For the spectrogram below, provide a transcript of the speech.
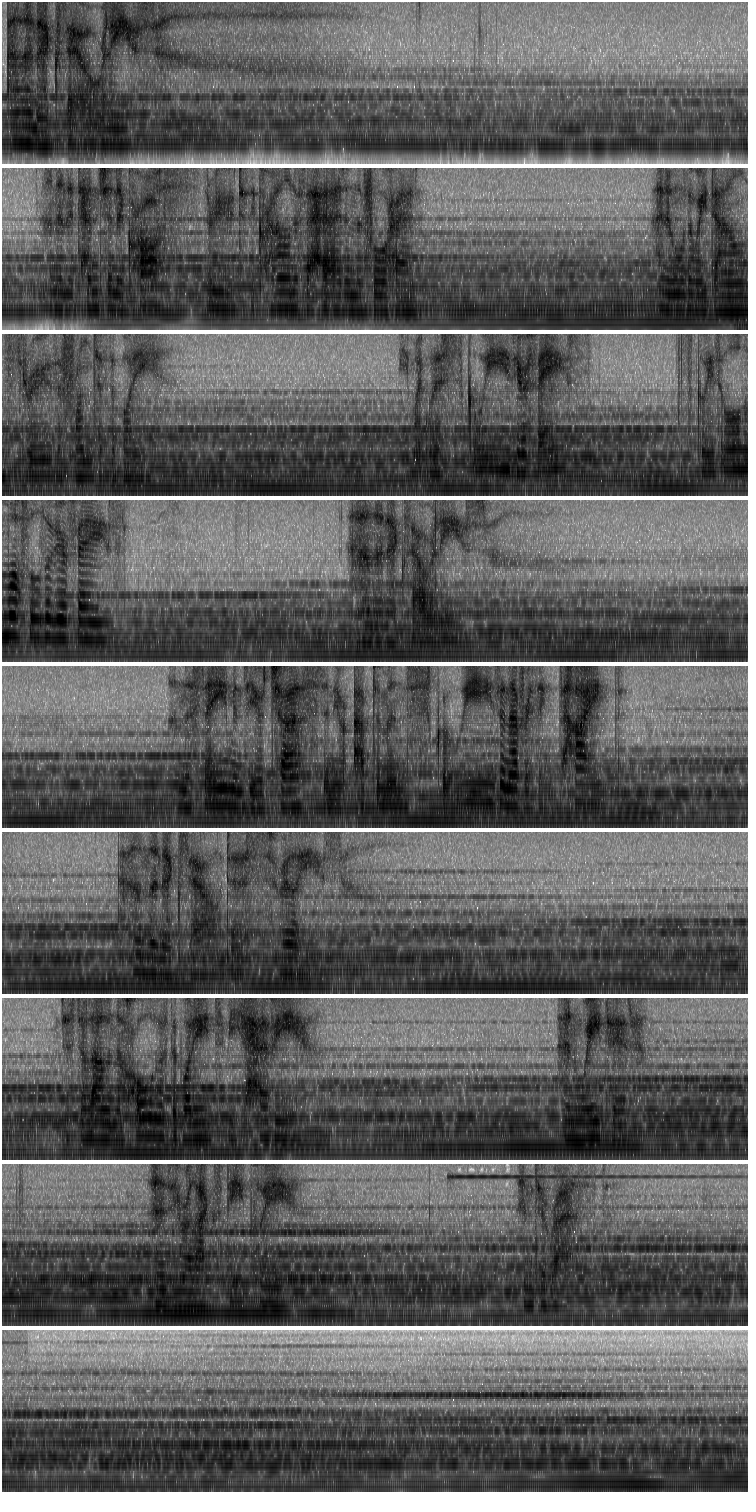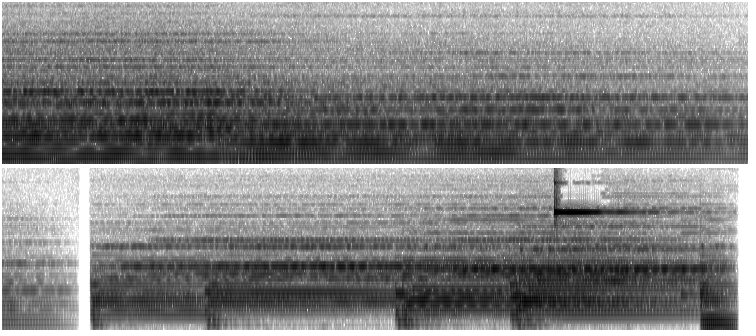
and then exhale, release. Attention across through to the crown of the head and the forehead and all the way down through the front of the body. You might want to squeeze your face, squeeze all the muscles of your face, and then exhale, release. And the same into your chest and your abdomen, squeezing everything tight. And then exhale, just release. Just allowing the whole of the body to be heavy and weighted as you relax deeply into rest.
